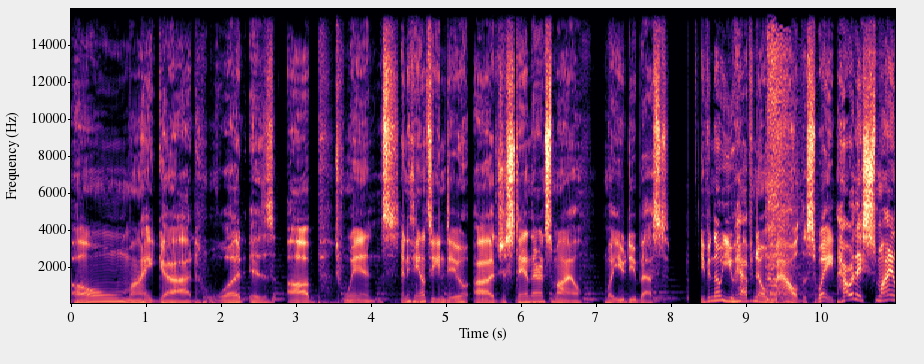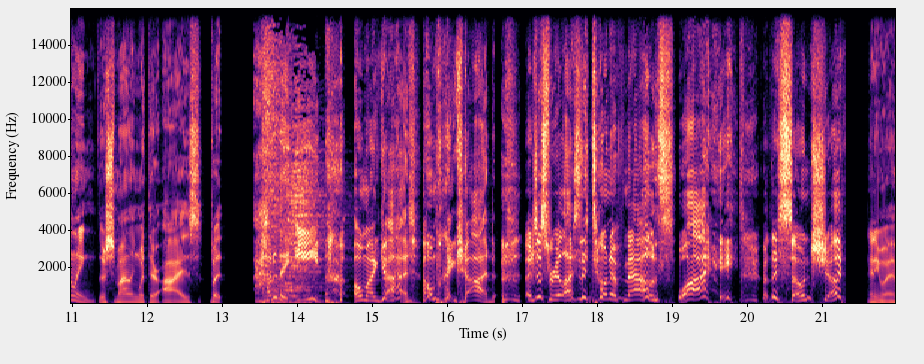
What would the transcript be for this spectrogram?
Oh my god. What is up, twins? Anything else you can do? Uh just stand there and smile. What you do best. Even though you have no mouths. Wait, how are they smiling? They're smiling with their eyes, but how do they eat? Oh my god. Oh my god. I just realized they don't have mouths. Why? Are they sewn shut? Anyway.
